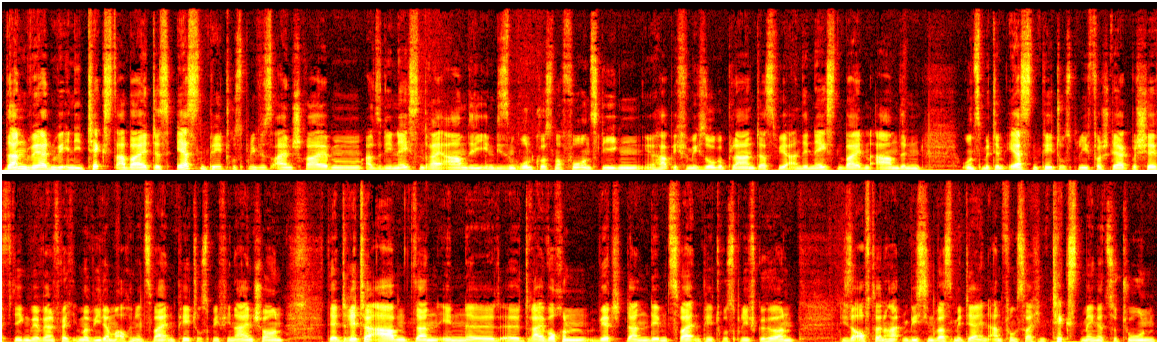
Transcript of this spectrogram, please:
Dann werden wir in die Textarbeit des ersten Petrusbriefes einschreiben. Also die nächsten drei Abende, die in diesem Grundkurs noch vor uns liegen, habe ich für mich so geplant, dass wir an den nächsten beiden Abenden uns mit dem ersten Petrusbrief verstärkt beschäftigen. Wir werden vielleicht immer wieder mal auch in den zweiten Petrusbrief hineinschauen. Der dritte Abend dann in äh, äh, drei Wochen wird dann dem zweiten Petrusbrief gehören. Diese Aufteilung hat ein bisschen was mit der in Anführungszeichen Textmenge zu tun,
